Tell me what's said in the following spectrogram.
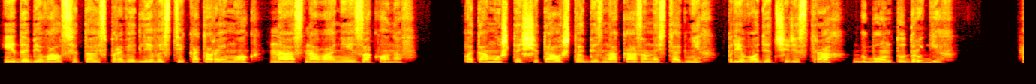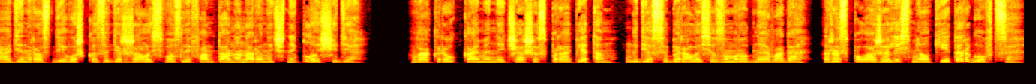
и добивался той справедливости, которой мог на основании законов, потому что считал, что безнаказанность одних приводит через страх к бунту других. Один раз девушка задержалась возле фонтана на рыночной площади. Вокруг каменной чаши с парапетом, где собиралась изумрудная вода, расположились мелкие торговцы,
